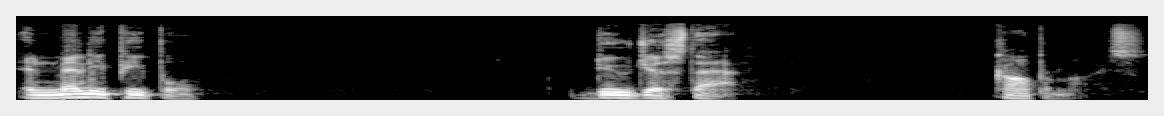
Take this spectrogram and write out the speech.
And many people do just that compromise.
